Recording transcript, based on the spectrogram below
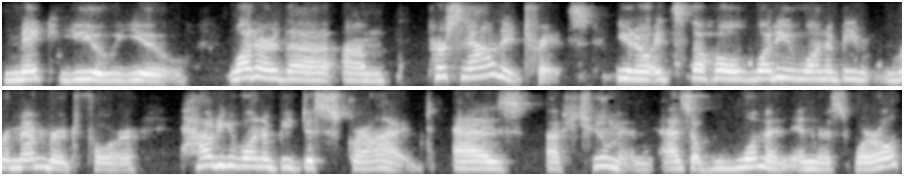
make you you. What are the um, personality traits? You know it's the whole what do you want to be remembered for? How do you want to be described as a human as a woman in this world?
